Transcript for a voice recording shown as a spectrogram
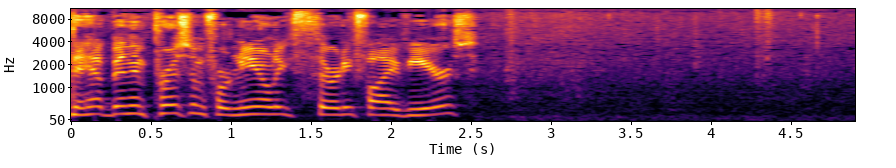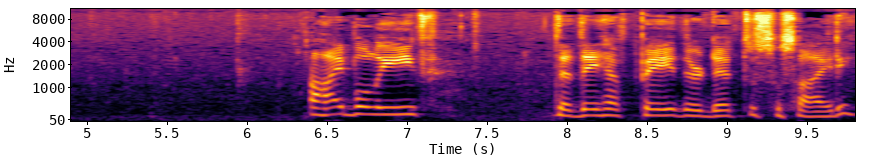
They have been in prison for nearly 35 years. I believe that they have paid their debt to society.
